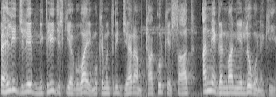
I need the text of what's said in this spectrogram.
पहली जिलेब निकली, जिसकी अगुवाई मुख्यमंत्री जयराम ठाकुर के साथ अन्य गणमान्य लोगों ने की।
